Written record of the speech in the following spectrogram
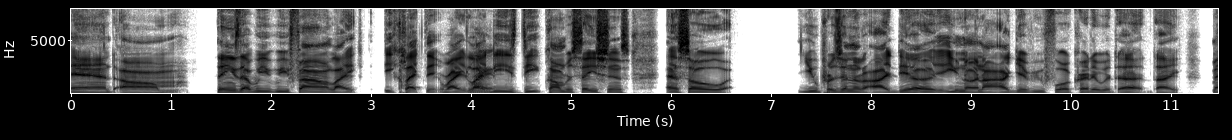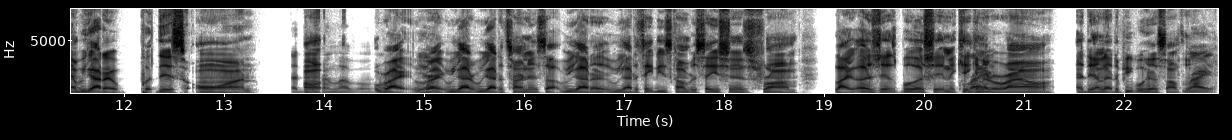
And um things that we we found like eclectic, right? Like Right. these deep conversations. And so you presented an idea, you know, and I, I give you full credit with that. Like, man, we gotta put this on A different level. right, Yeah. right. We gotta we gotta turn this up. We gotta we gotta take these conversations from like us just bullshitting and kicking Right. it around and then let the people hear something. Right.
